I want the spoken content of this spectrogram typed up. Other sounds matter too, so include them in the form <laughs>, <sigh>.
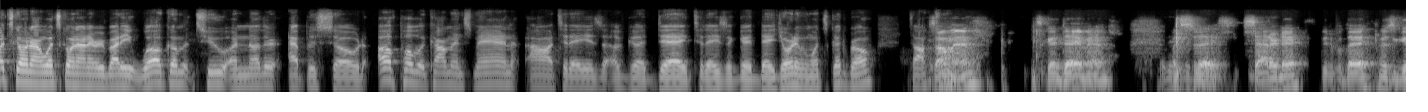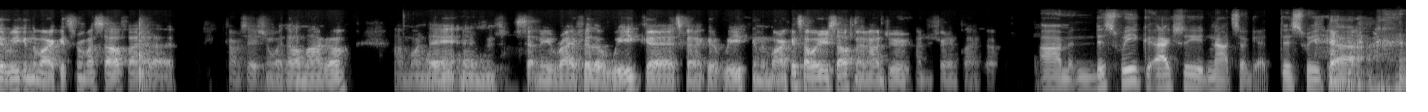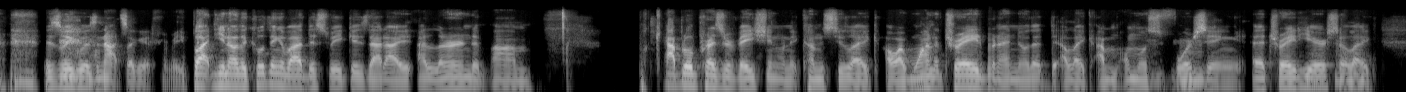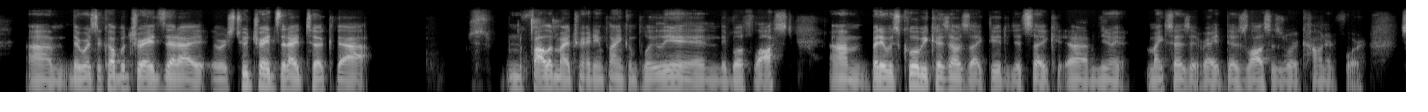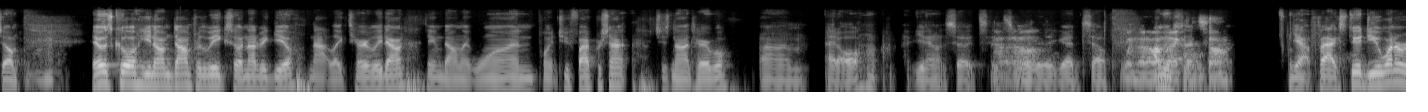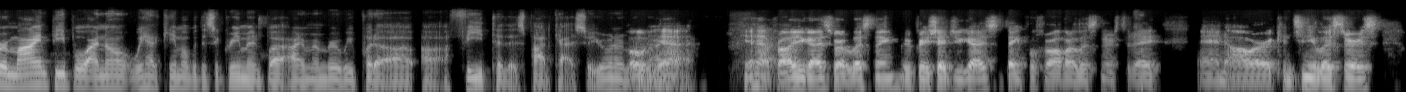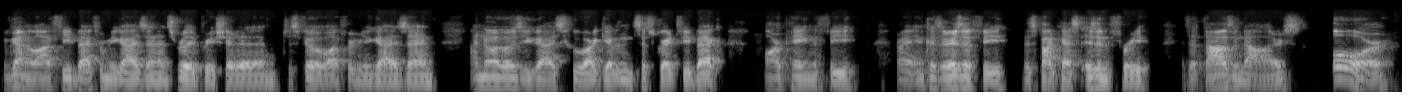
What's going on? What's going on, everybody? Welcome to another episode of Public Comments, man. Uh, today is a good day. Today's a good day. Jordan, what's good, bro? Talk up, man? It's a good day, man. What's today? Saturday. Beautiful day. It was a good week in the markets for myself. I had a conversation with El Mago on Monday and set me right for the week. Uh, it's been a good week in the markets. How about yourself, man? How'd your, how'd your trading plan go? Um, this week actually not so good. This week, uh, <laughs> <laughs> this week was not so good for me. But you know, the cool thing about this week is that I I learned um capital preservation when it comes to like, oh, I want to trade, but I know that like I'm almost mm-hmm. forcing a trade here. So mm-hmm. like, um, there was a couple trades that I there was two trades that I took that followed my trading plan completely and they both lost. Um, but it was cool because I was like, dude, it's like, um, you know, Mike says it right. Those losses were accounted for. So mm-hmm. it was cool. You know, I'm down for the week, so not a big deal. Not like terribly down. I think I'm down like 1.25%, which is not terrible um at all. <laughs> You know, so it's it's really, really good. So when that all back in song. Yeah, facts, dude. Do you want to remind people? I know we had came up with this agreement, but I remember we put a a, a feed to this podcast. So you want to? Oh yeah, them? yeah. For all you guys who are listening, we appreciate you guys. Thankful for all of our listeners today and our continued listeners. We've gotten a lot of feedback from you guys, and it's really appreciated. And just feel the love from you guys. And I know those of you guys who are giving such great feedback are paying the fee, right? And because there is a fee, this podcast isn't free. It's a thousand dollars, or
